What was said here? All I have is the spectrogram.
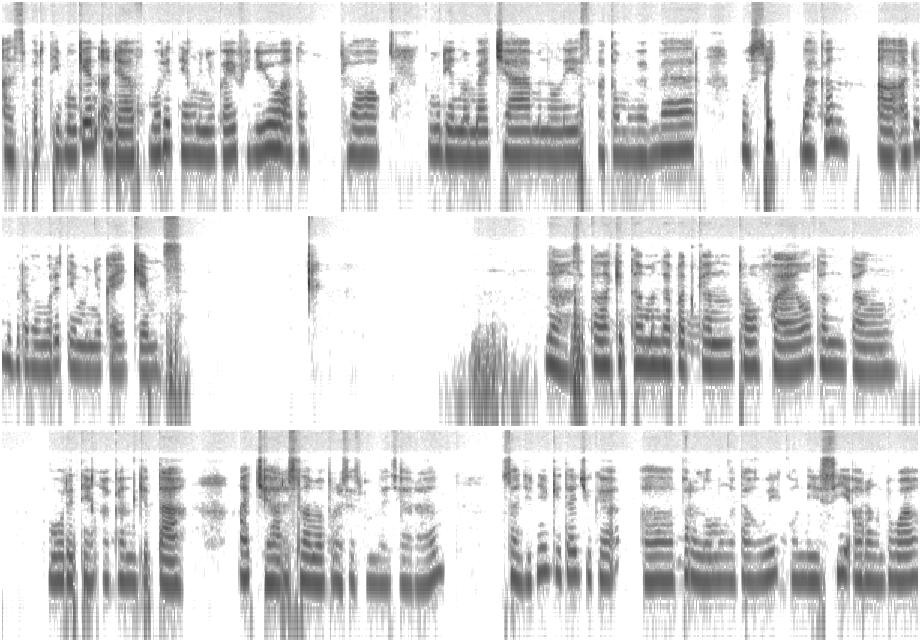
Ah, seperti mungkin ada murid yang menyukai video atau vlog, kemudian membaca, menulis, atau menggambar, musik, bahkan uh, ada beberapa murid yang menyukai games. Nah, setelah kita mendapatkan profil tentang murid yang akan kita ajar selama proses pembelajaran, selanjutnya kita juga uh, perlu mengetahui kondisi orang tua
